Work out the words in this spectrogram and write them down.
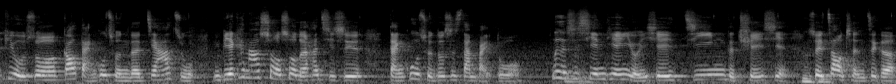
譬如说高胆固醇的家族，你别看他瘦瘦的，他其实胆固醇都是三百多。那个是先天有一些基因的缺陷，所以造成这个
